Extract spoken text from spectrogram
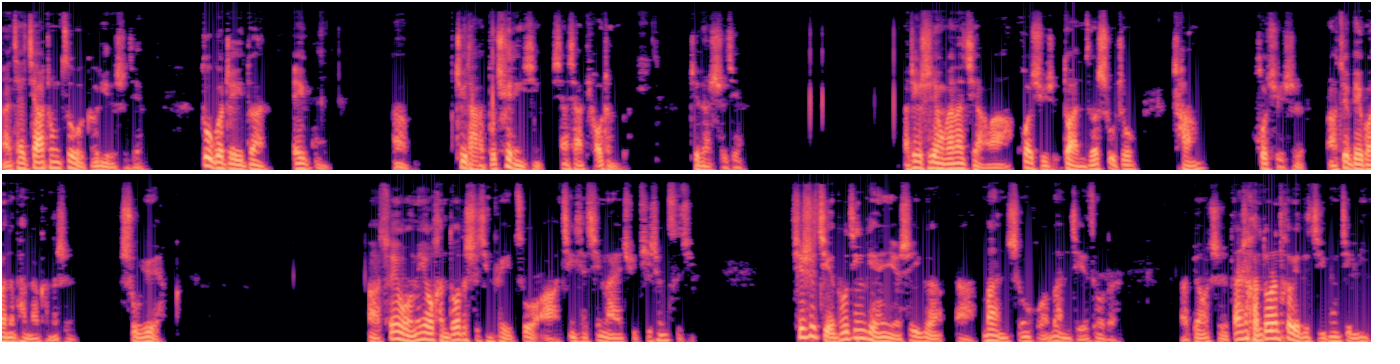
啊在家中自我隔离的时间，度过这一段 A 股啊。巨大的不确定性向下调整的这段时间啊，这个时间我刚才讲了，或许是短则数周，长或许是啊最悲观的判断可能是数月啊，所以我们有很多的事情可以做啊，静下心来去提升自己。其实解读经典也是一个啊慢生活、慢节奏的啊标志，但是很多人特别的急功近利，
